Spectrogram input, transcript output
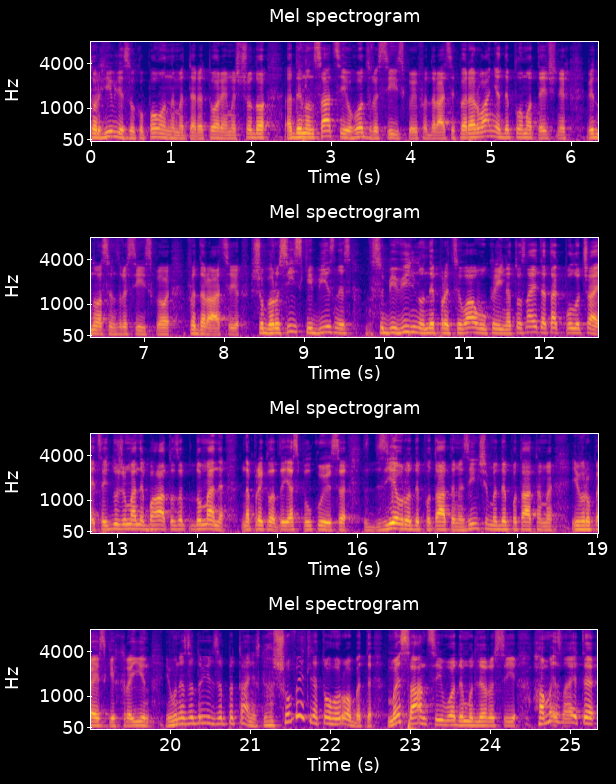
торгівлі з окупованими територіями, щодо денонсації угод з Російською Федерацією, перервання дипломатичних відносин з Російською Федерацією, щоб російський бізнес собі вільно не працював в Україні. То знаєте, так виходить. І дуже мене багато до мене, наприклад, я спілкуюся з- євродепутатами, з іншими депутатами європейських країн, і вони задають запитання. Скажуть, що ви для того робите? Ми санкції вводимо для Росії. А ми, знаєте,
